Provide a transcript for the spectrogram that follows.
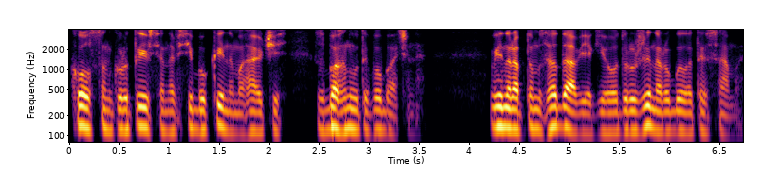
Холстон крутився на всі боки, намагаючись збагнути побачене. Він раптом згадав, як його дружина робила те саме.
